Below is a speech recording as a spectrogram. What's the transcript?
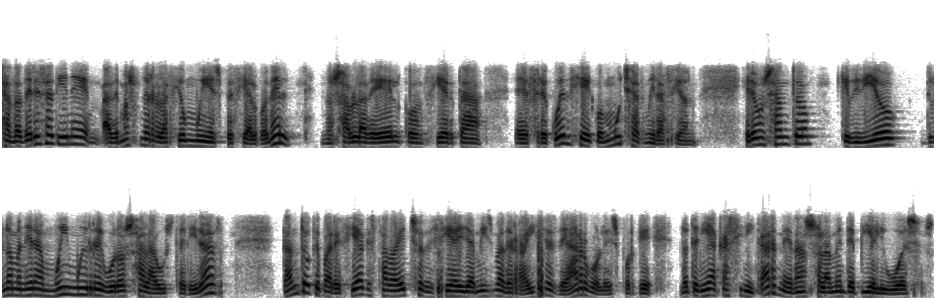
Santa Teresa tiene además una relación muy especial con él. Nos habla de él con cierta eh, frecuencia y con mucha admiración. Era un santo que vivió de una manera muy, muy rigurosa la austeridad tanto que parecía que estaba hecho, decía ella misma, de raíces de árboles, porque no tenía casi ni carne, eran solamente piel y huesos.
